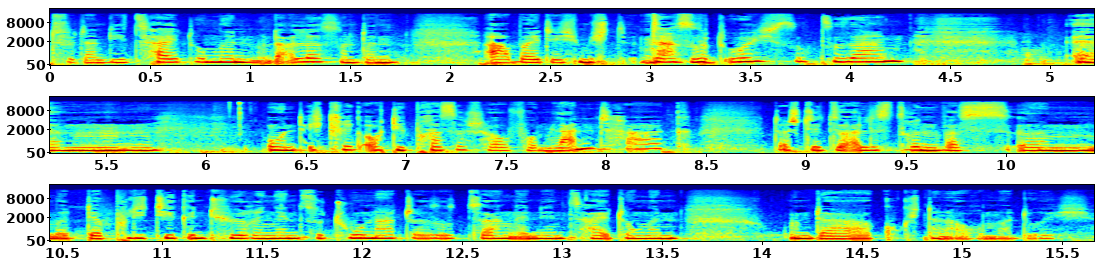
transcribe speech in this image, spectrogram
twittern die Zeitungen und alles und dann arbeite ich mich da so durch sozusagen. Ähm, und ich kriege auch die Presseschau vom Landtag. Da steht so alles drin, was ähm, mit der Politik in Thüringen zu tun hatte, sozusagen in den Zeitungen. Und da gucke ich dann auch immer durch.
